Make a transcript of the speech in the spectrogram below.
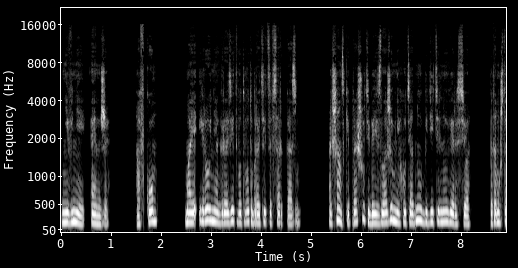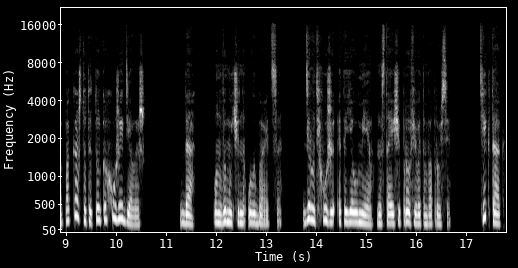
Не в ней, Энджи. А в ком? Моя ирония грозит вот-вот обратиться в сарказм. Альшанский, прошу тебя, изложи мне хоть одну убедительную версию, потому что пока что ты только хуже и делаешь. Да, он вымученно улыбается. Делать хуже — это я умею, настоящий профи в этом вопросе. Тик-так.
